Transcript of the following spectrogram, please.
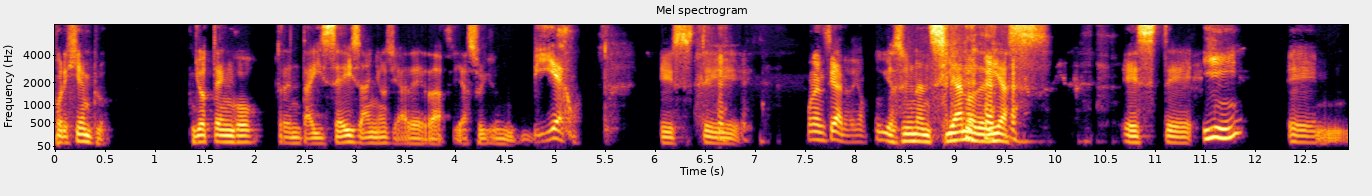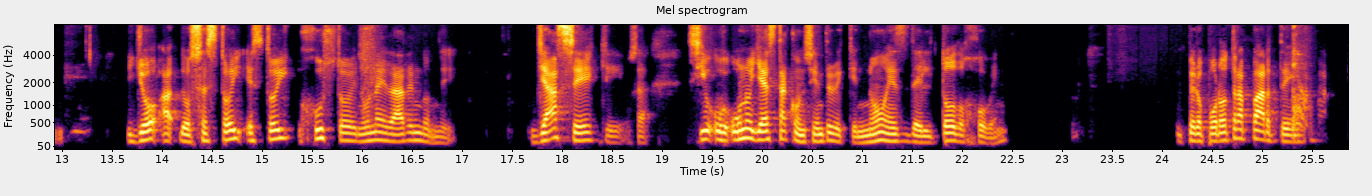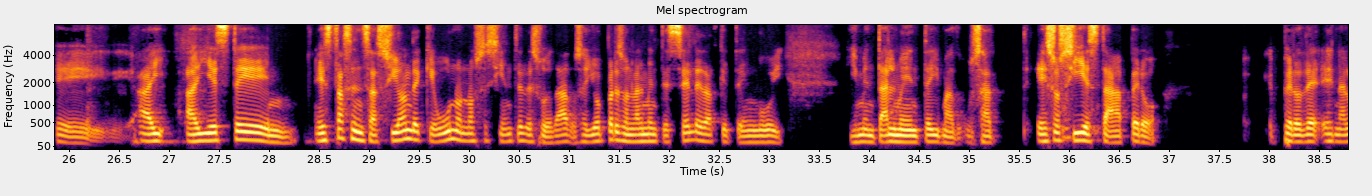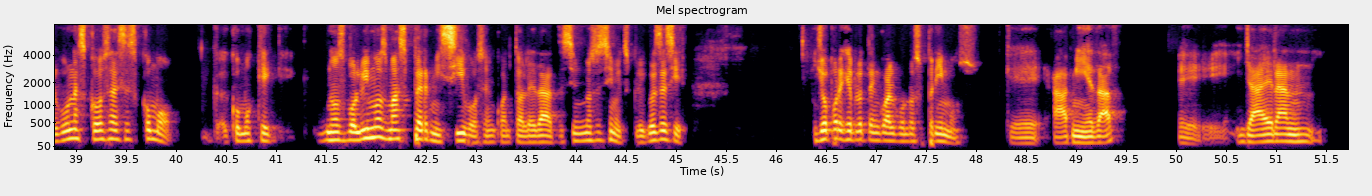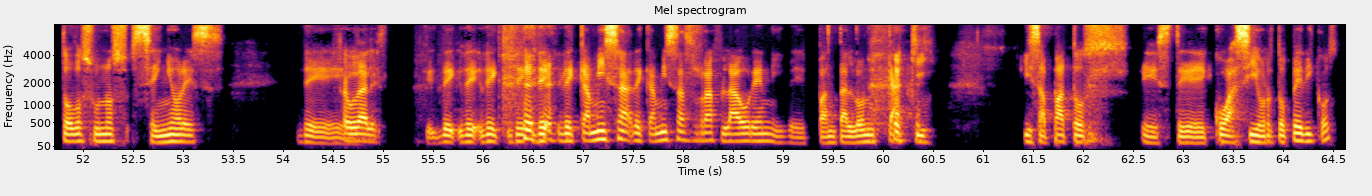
por ejemplo, yo tengo 36 años ya de edad, ya soy un viejo. Este. un anciano, digamos. Ya soy un anciano de días. este, y em, yo, ah, o sea, estoy, estoy justo en una edad en donde ya sé que, o sea, si uno ya está consciente de que no es del todo joven, pero por otra parte, eh, hay, hay este, esta sensación de que uno no se siente de su edad. O sea, yo personalmente sé la edad que tengo y, y mentalmente, y, o sea, eso sí está, pero, pero en algunas cosas es como, como que nos volvimos más permisivos en cuanto a la edad. No sé si me explico. Es decir, yo, por ejemplo, tengo algunos primos que a mi edad eh, ya eran todos unos señores de... Feudales de, camisa, de camisas Ralph Lauren y de pantalón kaki y zapatos este, cuasi ortopédicos.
